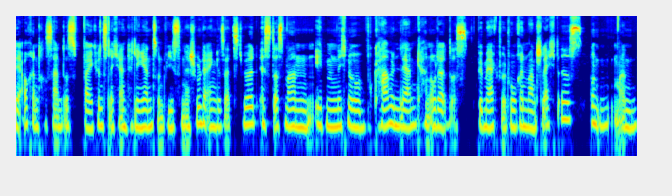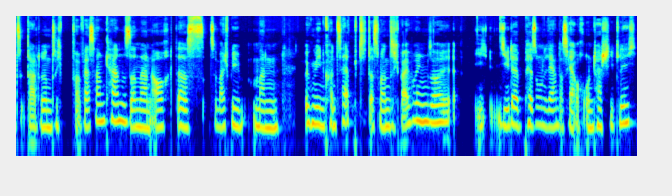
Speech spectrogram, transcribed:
der auch interessant ist bei künstlicher Intelligenz und wie es in der Schule eingesetzt wird, ist, dass man eben nicht nur Vokabeln lernen kann oder dass bemerkt wird, worin man schlecht ist und man darin sich verbessern kann, sondern auch, dass zum Beispiel man irgendwie ein Konzept, das man sich beibringen soll, jede Person lernt das ja auch unterschiedlich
